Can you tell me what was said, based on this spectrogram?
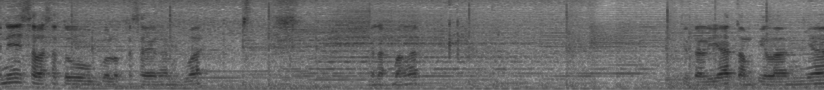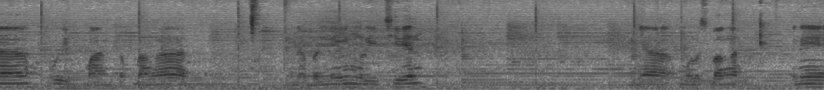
ini salah satu golok kesayangan gua. Enak banget. Kita lihat tampilannya. Wih mantep banget. Udah bening licin. Nya mulus banget. Ini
